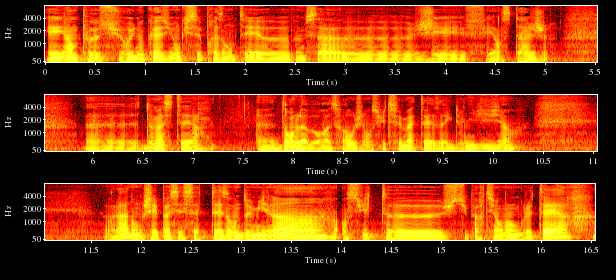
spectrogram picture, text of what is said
Et un peu sur une occasion qui s'est présentée euh, comme ça, euh, j'ai fait un stage euh, de master dans le laboratoire où j'ai ensuite fait ma thèse avec Denis Vivien. Voilà, donc j'ai passé cette thèse en 2001. Ensuite, je suis parti en Angleterre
